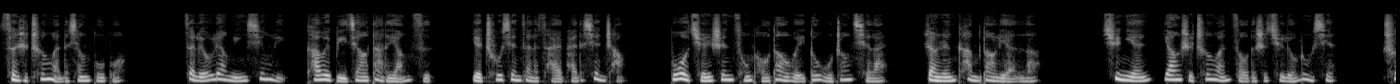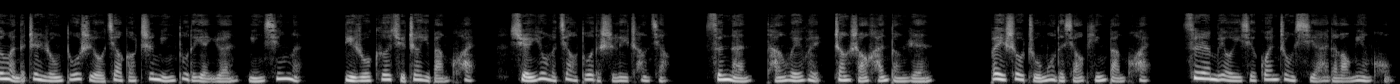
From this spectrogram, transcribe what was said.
算是春晚的香饽饽。在流量明星里，咖位比较大的杨紫也出现在了彩排的现场，不过全身从头到尾都武装起来，让人看不到脸了。去年央视春晚走的是去留路线，春晚的阵容多是有较高知名度的演员明星们，比如歌曲这一板块选用了较多的实力唱将，孙楠、谭维维、张韶涵等人。备受瞩目的小品板块虽然没有一些观众喜爱的老面孔，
